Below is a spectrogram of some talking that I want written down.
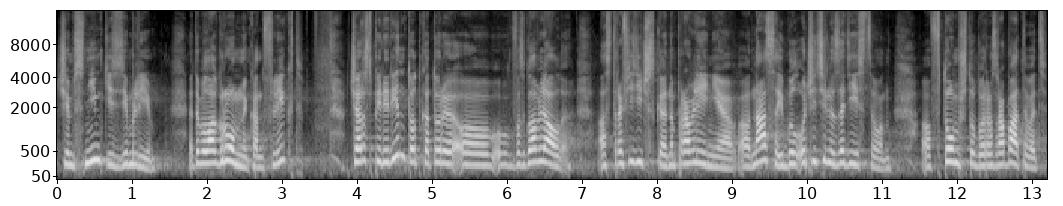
чем снимки с Земли. Это был огромный конфликт. Чарльз Перерин, тот, который э, возглавлял астрофизическое направление э, НАСА и был очень сильно задействован э, в том, чтобы разрабатывать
